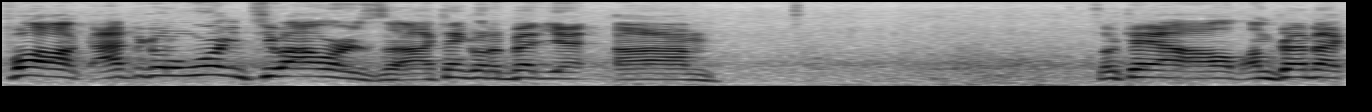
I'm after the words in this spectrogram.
fuck. I have to go to work in two hours. Uh, I can't go to bed yet. Um, it's okay. I'll, I'm going back.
